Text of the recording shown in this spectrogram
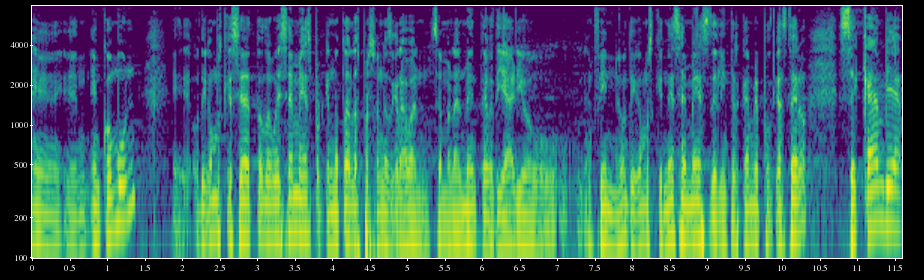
eh, en, común, eh, digamos que sea todo ese mes, porque no todas las personas graban semanalmente o diario, o, en fin, ¿no? Digamos que en ese mes del intercambio podcastero se cambia,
